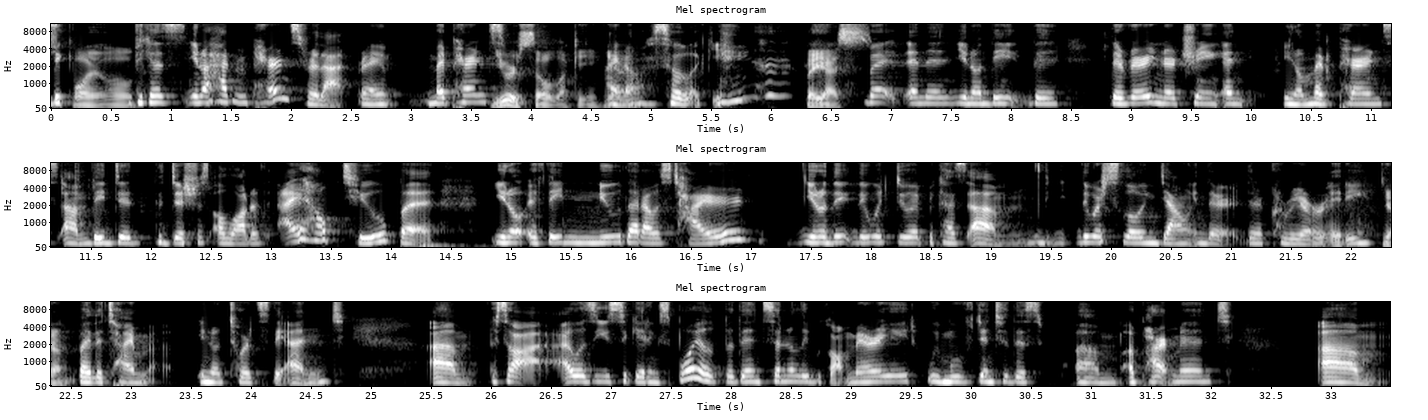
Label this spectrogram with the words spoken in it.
Be- Spoiled. because you know I had my parents for that, right? My parents. you were so lucky. I know, so lucky. But yes. but and then you know they they they're very nurturing, and you know my parents um they did the dishes a lot of. I helped too, but you know if they knew that I was tired, you know they, they would do it because um they were slowing down in their their career already yeah. by the time you know towards the end um so I, I was used to getting spoiled but then suddenly we got married we moved into this um apartment um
